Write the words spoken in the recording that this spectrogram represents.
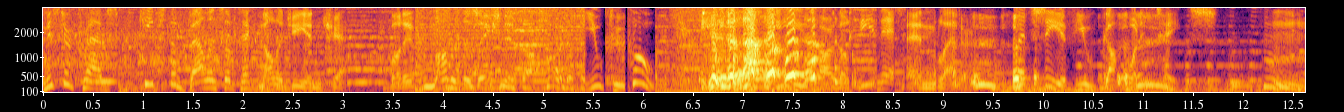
Mr. Krabs keeps the balance of technology in check. But if modernization is the heart of YouTube poop, these are the penis and bladder. Let's see if you've got what it takes. Hmm.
